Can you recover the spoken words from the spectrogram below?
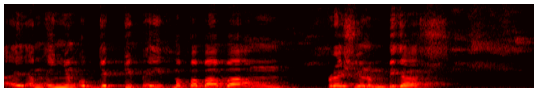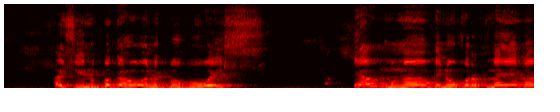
ay ang inyong objective ay mapababa ang presyo ng bigas. Ay sino ba ang nagbubuwis? Yung mga kinukurap na yan na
